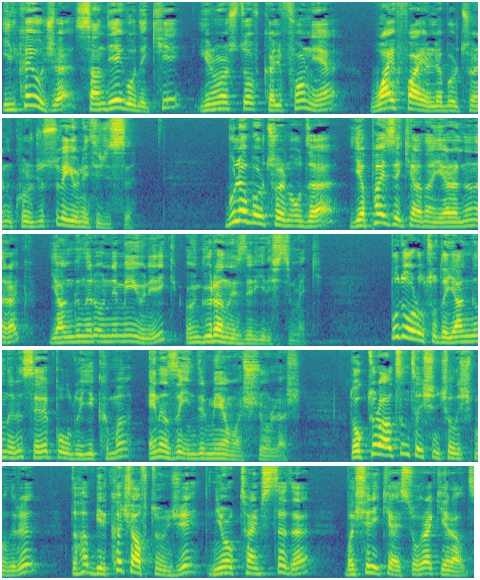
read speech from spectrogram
İlkay Hoca San Diego'daki University of California Wi-Fi laboratuvarının kurucusu ve yöneticisi. Bu laboratuvarın odağı yapay zekadan yararlanarak yangınları önlemeye yönelik öngörü analizleri geliştirmek. Bu doğrultuda yangınların sebep olduğu yıkımı en aza indirmeye amaçlıyorlar. Doktor Altıntaş'ın çalışmaları daha birkaç hafta önce New York Times'ta da başarı hikayesi olarak yer aldı.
